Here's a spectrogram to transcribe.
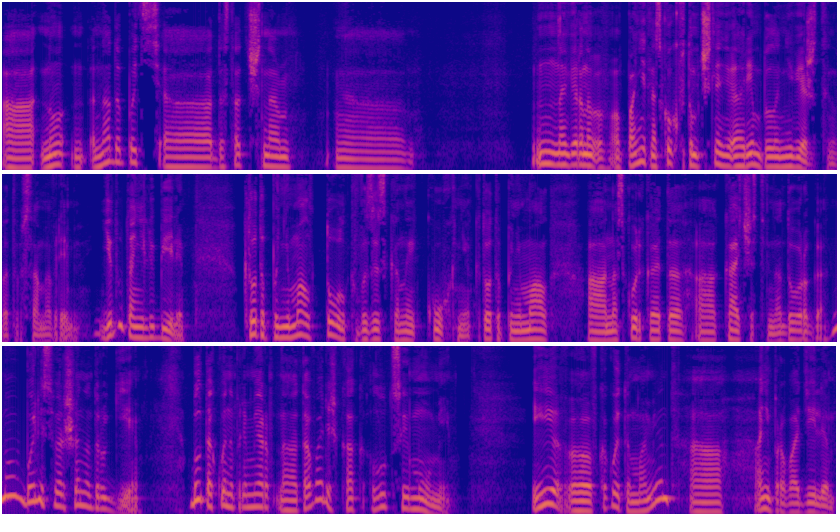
а, но надо быть а, достаточно а, наверное, понять, насколько в том числе Рим был невежествен в это самое время. Еду-то они любили. Кто-то понимал толк в изысканной кухне, кто-то понимал, а, насколько это а, качественно, дорого. Ну, были совершенно другие. Был такой, например, а, товарищ, как Луций Мумий. И а, в какой-то момент они проводили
